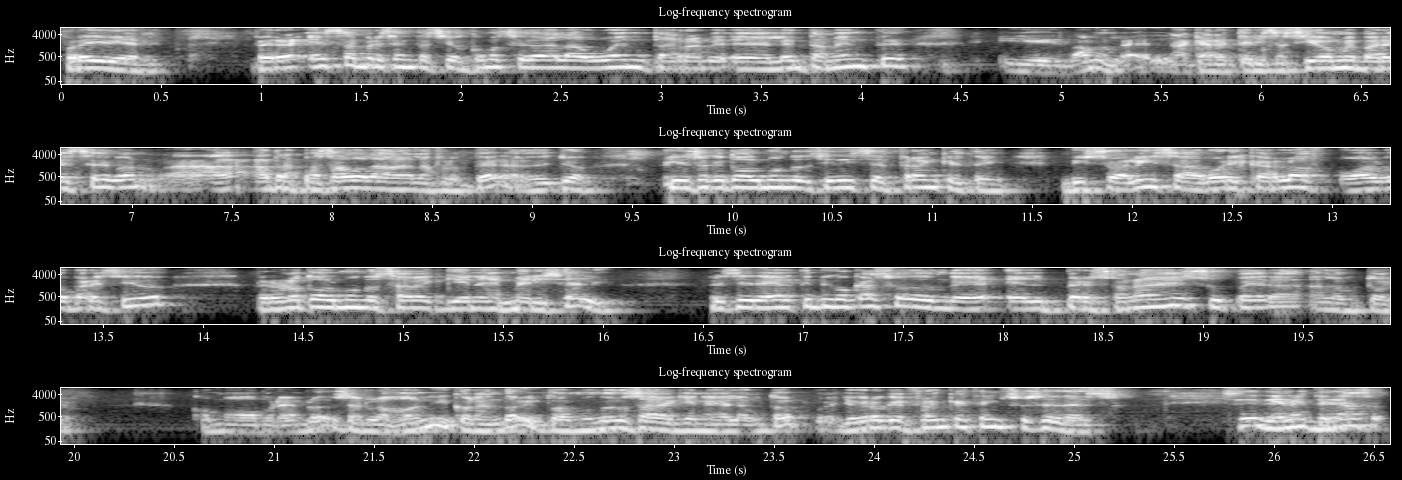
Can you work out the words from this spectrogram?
Por ahí viene. Pero esa presentación, cómo se da la vuelta eh, lentamente, y vamos, la, caracterización me parece, bueno, ha, traspasado la, la, frontera. Hecho, pienso que todo el mundo, si dice Frankenstein, visualiza a Boris Karloff o algo parecido, pero no todo el mundo sabe quién es Mary Shelley. Es decir, es el típico caso donde el personaje supera al autor. Como por ejemplo Sherlock Holmes y Conan Doyle. Todo el mundo no sabe quién es el autor. Pues yo creo que Frankenstein sucede eso. Sí, en este caso.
